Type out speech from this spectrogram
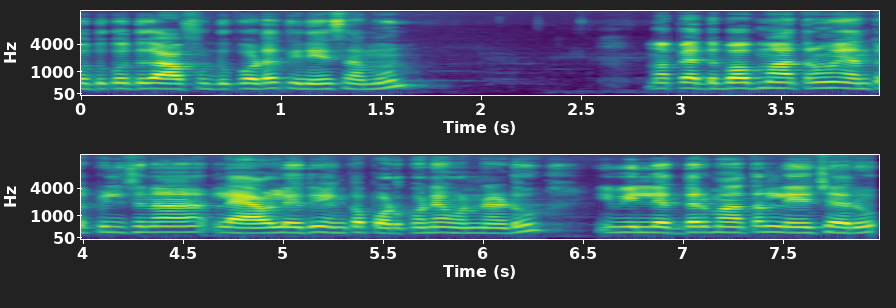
కొద్ది కొద్దిగా ఆ ఫుడ్ కూడా తినేసాము. మా పెద్ద బాబు మాత్రం ఎంత పిలిచినా లేవలేదు ఇంకా పడుకునే ఉన్నాడు. వీళ్ళిద్దరు మాత్రం లేచారు.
